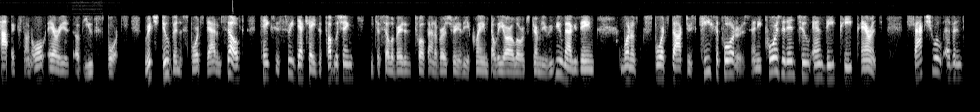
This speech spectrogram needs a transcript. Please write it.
topics on all areas of youth sports. Rich Dubin, a sports dad himself, takes his three decades of publishing. He just celebrated the 12th anniversary of the acclaimed LER Lower Extremity Review magazine, one of Sports Doctor's key supporters, and he pours it into MVP Parent. Factual evidence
